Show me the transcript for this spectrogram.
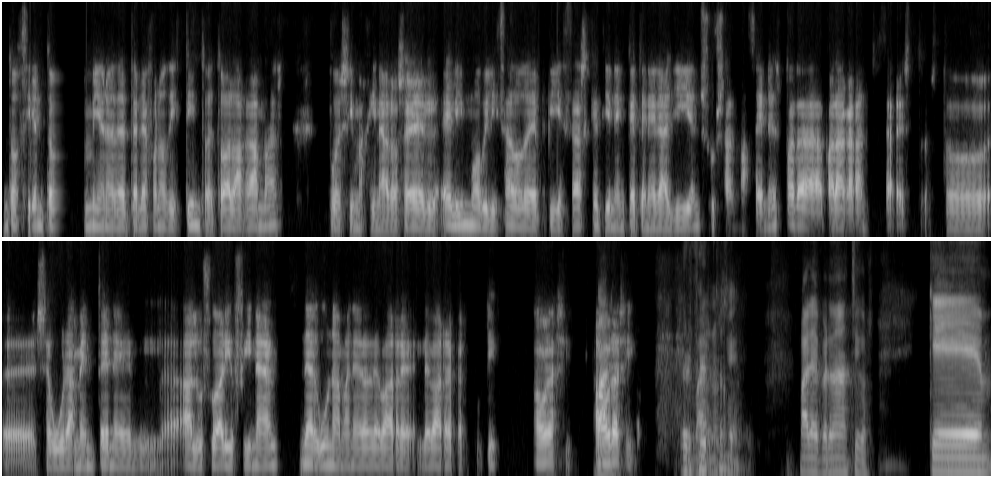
200 millones de teléfonos distintos de todas las gamas, pues imaginaros el, inmovilizado de piezas que tienen que tener allí en sus almacenes para, garantizar esto. Esto eh, seguramente en el, al usuario final de alguna manera le va a, le va a repercutir. Ahora sí, ahora sí. Perfecto. Vale, perdona chicos que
